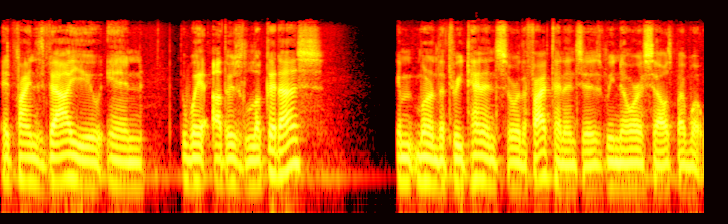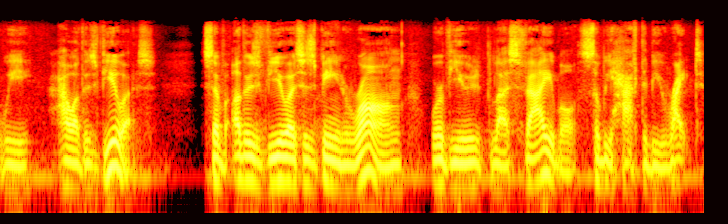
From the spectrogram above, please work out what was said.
It finds value in the way others look at us. And one of the three tenets or the five tenets is we know ourselves by what we how others view us. So if others view us as being wrong, we're viewed less valuable. So we have to be right.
